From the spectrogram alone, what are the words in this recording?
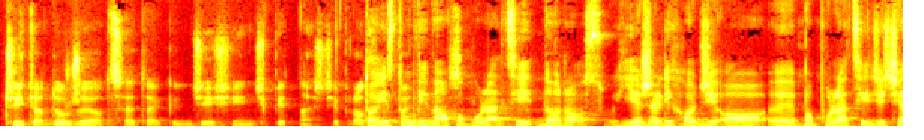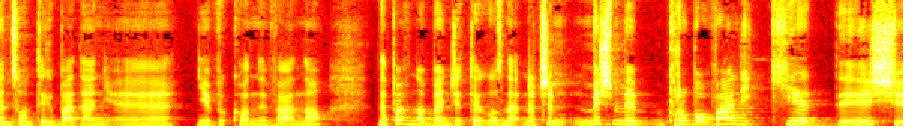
Czyli to duży odsetek, 10-15%. To jest, mówimy o populacji mhm. dorosłych. Jeżeli chodzi o y, populację dziecięcą, tych badań y, nie wykonywano. Na pewno będzie tego, znaczy myśmy próbowali kiedyś y,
